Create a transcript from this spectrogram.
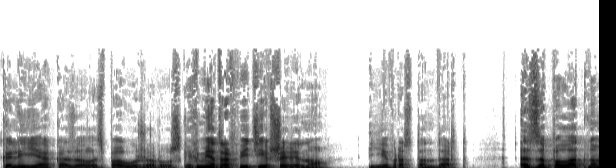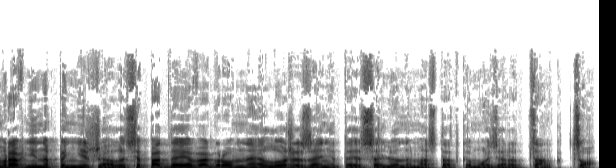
Колея оказалась поуже русских, метров пяти в ширину. Евростандарт. За полотном равнина понижалась, опадая в огромное ложе, занятое соленым остатком озера Цангцо.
